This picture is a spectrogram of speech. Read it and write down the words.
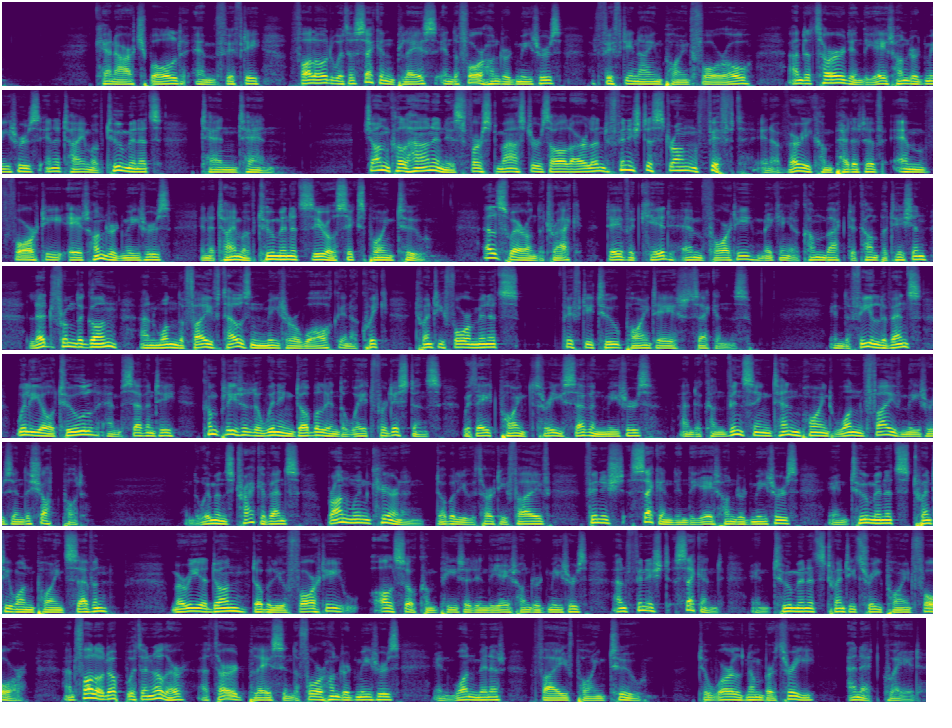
Ken Archbold, M50, followed with a second place in the 400 metres at 59.40 and a third in the 800 metres in a time of 2 minutes 10.10. John Culhane, in his first Masters All Ireland, finished a strong fifth in a very competitive M40 800 metres in a time of 2 minutes 06.2. Elsewhere on the track, David Kidd, M40, making a comeback to competition, led from the gun and won the 5,000 metre walk in a quick 24 minutes 52.8 seconds. In the field events, Willie O'Toole, M70, completed a winning double in the weight for distance with 8.37 metres and a convincing 10.15 metres in the shot put. In the women's track events, Bronwyn Kiernan, W35, finished second in the 800 metres in 2 minutes 21.7. Maria Dunn, W40, also competed in the 800 metres and finished second in 2 minutes 23.4 and followed up with another, a third place in the 400 metres in 1 minute 5.2 to world number 3 Annette Quaid.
